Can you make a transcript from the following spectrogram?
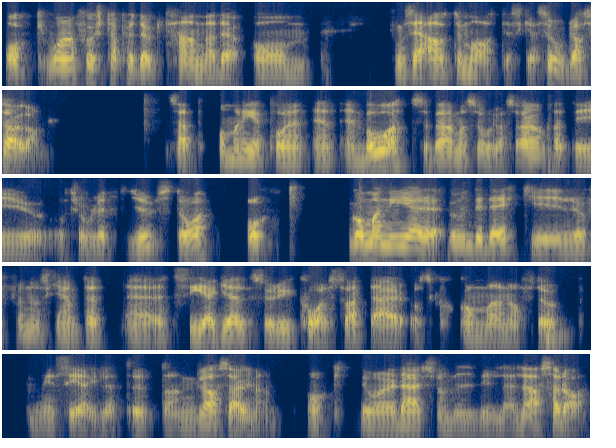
Och vår första produkt handlade om ska man säga, automatiska solglasögon. Så att om man är på en, en, en båt så behöver man solglasögon för att det är ju otroligt ljust då. Och går man ner under däck i ruffen och ska hämta ett, eh, ett segel så är det ju kolsvart där och så kommer man ofta upp med seglet utan glasögonen. Och det var det där som vi ville lösa då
